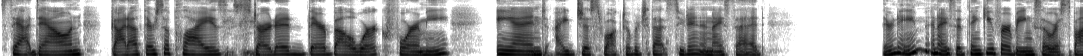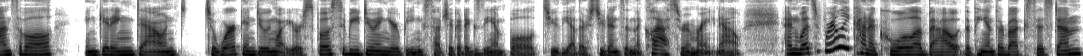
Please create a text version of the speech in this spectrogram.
sat down, got out their supplies, started their bell work for me. And I just walked over to that student and I said, their name. And I said, Thank you for being so responsible and getting down to work and doing what you're supposed to be doing. You're being such a good example to the other students in the classroom right now. And what's really kind of cool about the Panther Buck system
